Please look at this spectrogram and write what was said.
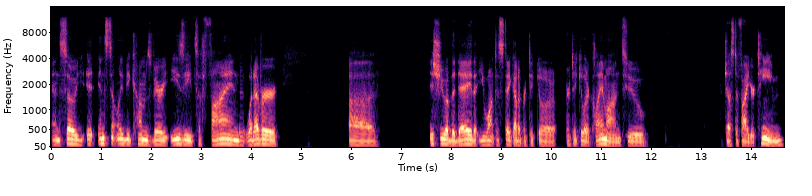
and so it instantly becomes very easy to find whatever uh, issue of the day that you want to stake out a particular particular claim on to justify your team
